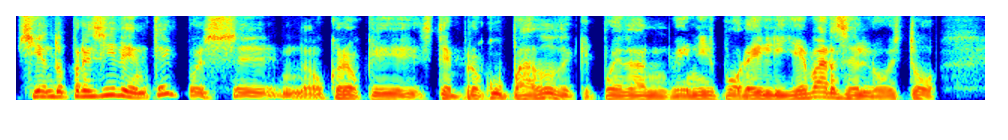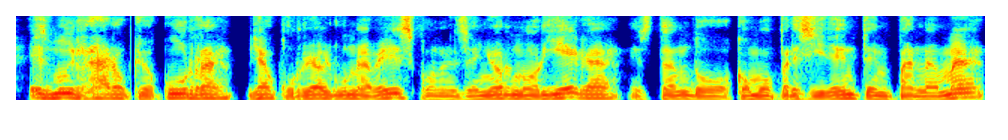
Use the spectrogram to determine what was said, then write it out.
Siendo presidente, pues eh, no creo que esté preocupado de que puedan venir por él y llevárselo. Esto es muy raro que ocurra. Ya ocurrió alguna vez con el señor Noriega, estando como presidente en Panamá.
